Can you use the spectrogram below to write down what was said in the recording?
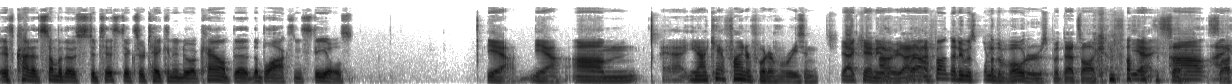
if, kind of some of those statistics are taken into account the the blocks and steals. Yeah yeah. Um uh, you know, I can't find her for whatever reason. Yeah, I can't either. Uh, well, I, I, found that he was one of the voters, but that's all I can find. Yeah, so, uh, so. I,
